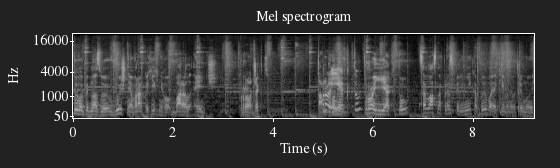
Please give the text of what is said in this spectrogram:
Пиво під назвою Вишня в рамках їхнього Barrel Age Project. Там, проєкту. вони- Проєкту. Це, власне, в принципі, лінійка пива, які вони витримують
